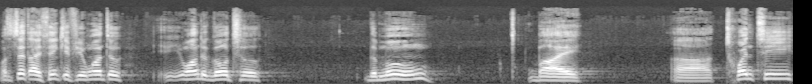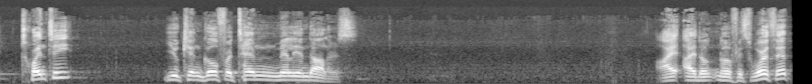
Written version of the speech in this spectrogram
What's it? I think if you want to, you want to go to the moon by uh, 2020, you can go for $10 million. I, I don't know if it's worth it.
